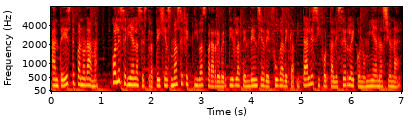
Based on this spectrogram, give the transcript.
Ante este panorama, ¿cuáles serían las estrategias más efectivas para revertir la tendencia de fuga de capitales y fortalecer la economía nacional?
